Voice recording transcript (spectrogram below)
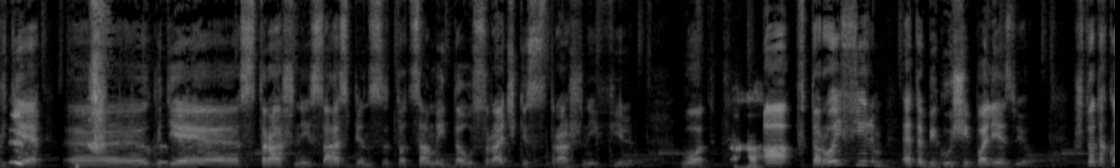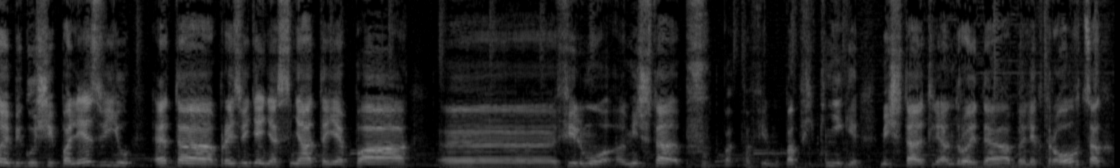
где, э, где страшный саспенс, тот самый до усрачки страшный фильм. Вот. Ага. А второй фильм это «Бегущий по лезвию». Что такое «Бегущий по лезвию»? Это произведение, снятое по э, фильму мечта фу, по, по фильму по книге мечтают ли андроиды об электроовцах?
